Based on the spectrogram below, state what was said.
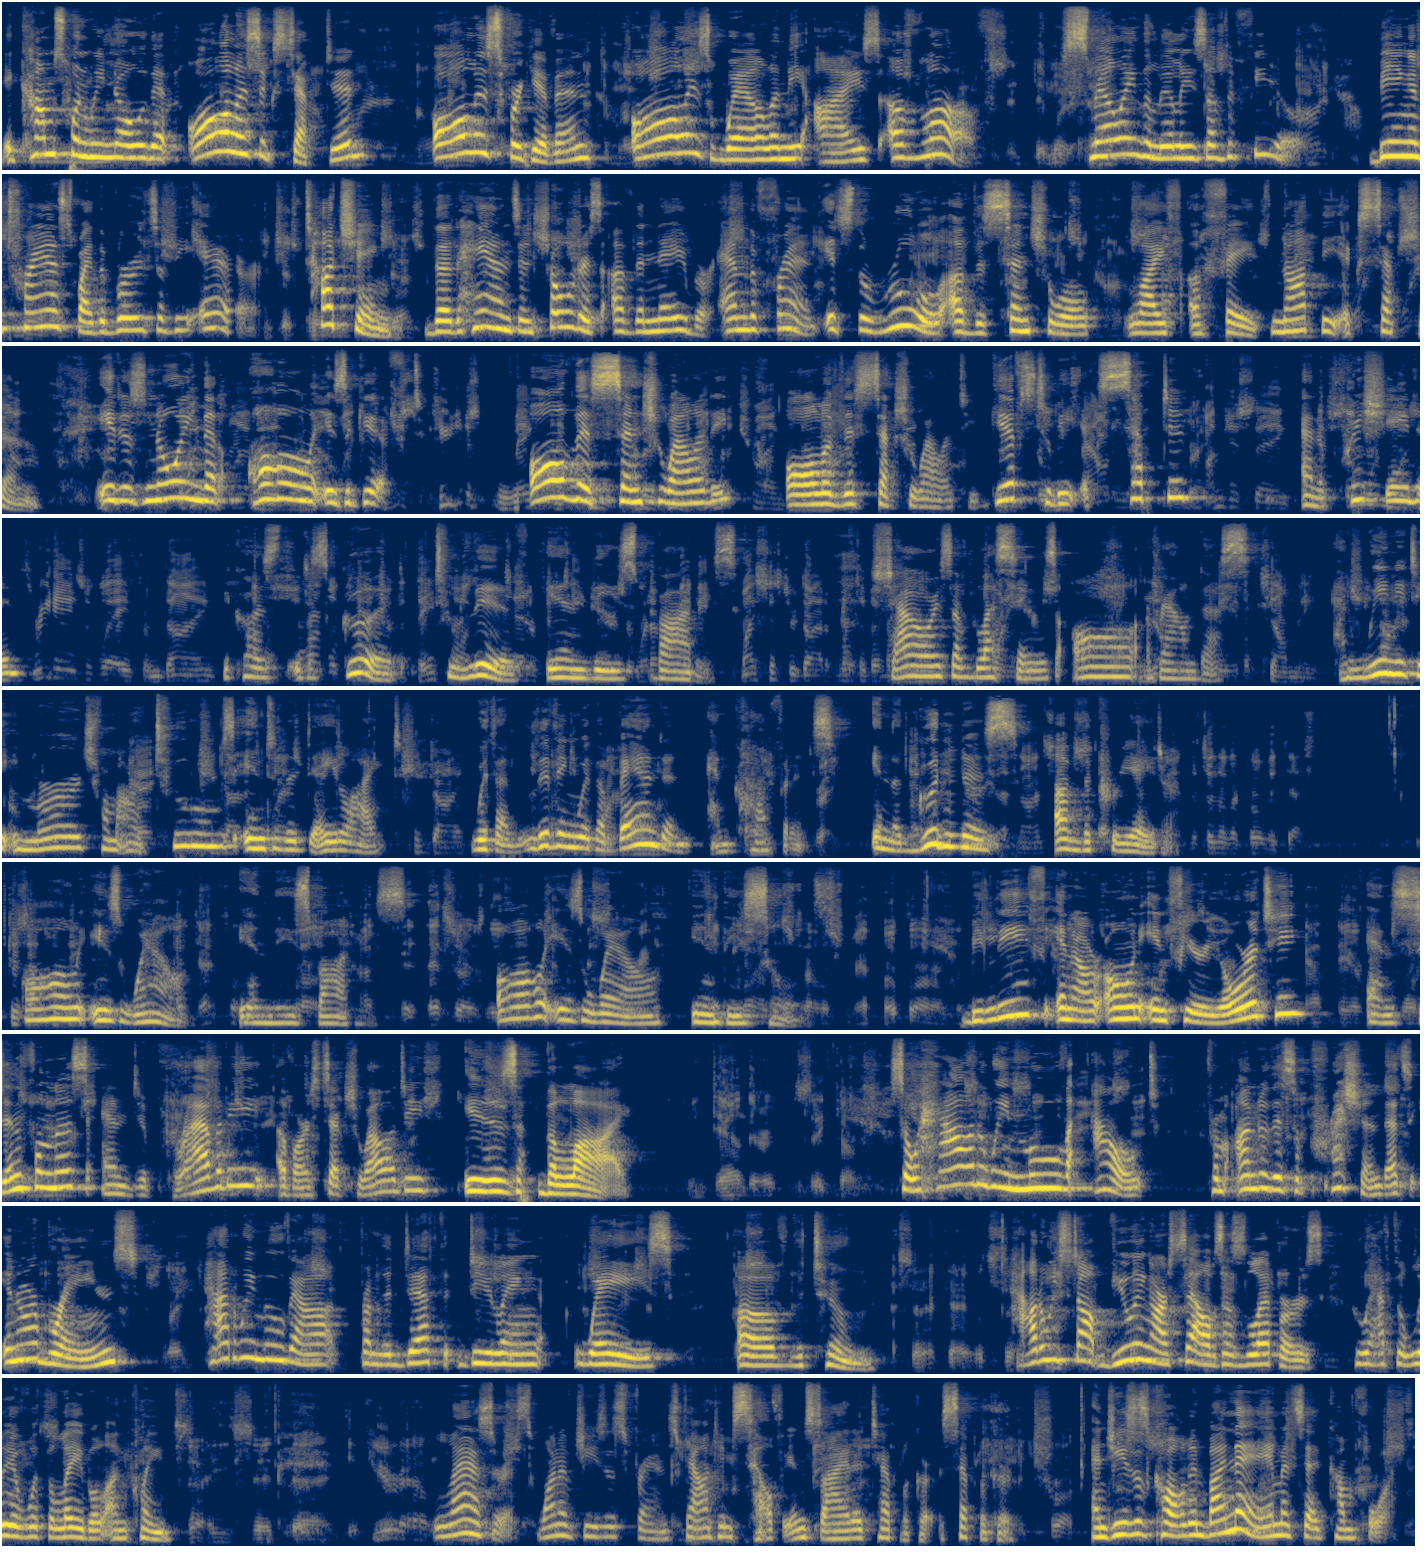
It comes when we know that all is accepted, all is forgiven, all is well in the eyes of love, smelling the lilies of the field, being entranced by the birds of the air, touching the hands and shoulders of the neighbor and the friend. It's the rule of the sensual life of faith, not the exception. It is knowing that all is a gift. All this sensuality, all of this sexuality, gifts to be accepted and appreciated because it is good to live in these bodies. Showers of blessings all around us. And we need to emerge from our tombs into the daylight with a living with abandon and confidence in the goodness of the Creator. all is well in these bodies. All is well in these souls. Belief in our own inferiority and sinfulness and depravity of our sexuality is the lie. So, how do we move out from under this oppression that's in our brains? How do we move out from the death dealing ways of the tomb? How do we stop viewing ourselves as lepers who have to live with the label unclean? Lazarus, one of Jesus' friends, found himself inside a sepulcher, And Jesus called him by name and said, Come forth.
